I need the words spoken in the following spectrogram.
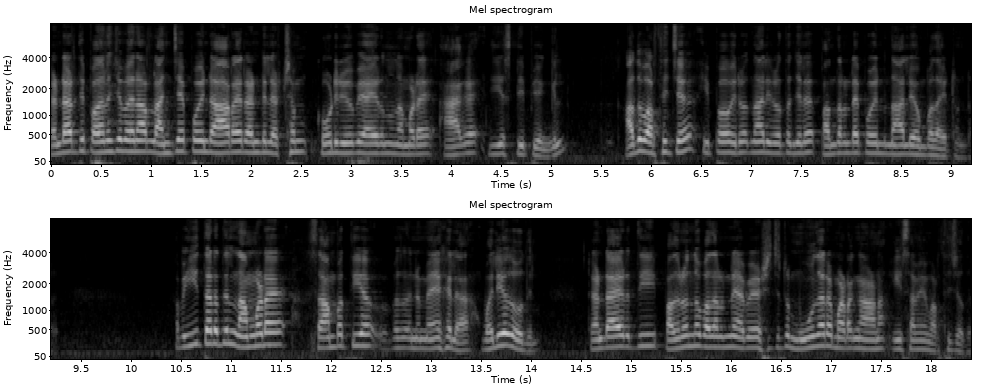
രണ്ടായിരത്തി പതിനഞ്ച് പതിനാറിൽ അഞ്ച് പോയിന്റ് ആറ് രണ്ട് ലക്ഷം കോടി രൂപയായിരുന്നു നമ്മുടെ ആകെ ജി എസ് ഡി പി എങ്കിൽ. അത് വർദ്ധിച്ച് ഇപ്പോൾ ഇരുപത്തിനാല് ഇരുപത്തഞ്ചിൽ പന്ത്രണ്ട് പോയിന്റ് നാല് ഒമ്പതായിട്ടുണ്ട്. അപ്പോൾ ഈ തരത്തിൽ നമ്മുടെ സാമ്പത്തിക മേഖല വലിയ തോതിൽ രണ്ടായിരത്തി പതിനൊന്ന് പന്ത്രണ്ടിനെ അപേക്ഷിച്ചിട്ട് മൂന്നര മടങ്ങാണ് ഈ സമയം വർദ്ധിച്ചത്.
